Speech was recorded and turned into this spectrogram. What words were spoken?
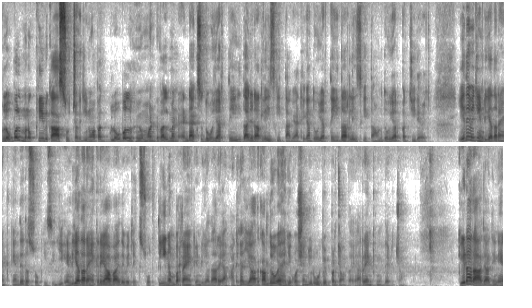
ਗਲੋਬਲ ਮਨੁੱਖੀ ਵਿਕਾਸ ਸੂਚਕ, ਜਿਹਨੂੰ ਆਪਾਂ ਗਲੋਬਲ ਹਿਊਮਨ ਡਿਵੈਲਪਮੈਂਟ ਇੰਡੈਕਸ 2023 ਦਾ ਜਿਹੜਾ ਰਿਲੀਜ਼ ਕੀਤਾ ਗਿਆ, ਠੀਕ ਆ? 2023 ਦਾ ਰਿਲੀਜ਼ ਕੀਤਾ ਹੁਣ 2025 ਦੇ ਵਿੱਚ। ਇਹਦੇ ਵਿੱਚ ਇੰਡੀਆ ਦਾ ਰੈਂਕ ਕਹਿੰਦੇ ਦੱਸੋ ਕੀ ਸੀ ਜੀ? ਇੰਡੀਆ ਦਾ ਰੈਂਕ ਰਿਹਾ ਵਾ ਇਹਦੇ ਵਿੱਚ 130 ਨੰਬਰ ਰੈਂਕ ਇੰਡੀਆ ਦਾ ਰਿਹਾ ਵਾ, ਠੀਕ ਆ? ਯਾਦ ਕਰ ਲਿਓ, ਇਹੋ ਜਿਹੇ ਕੁਐਸਚਨ ਜ਼ਰੂਰ ਪੇਪਰ 'ਚ ਆਉਂਦਾ ਆ, ਰੈਂਕਿੰਗ ਦੇ ਵਿੱਚੋਂ। ਕਿਹੜਾ ਰਾਜ ਆ ਜਿਹਨੇ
